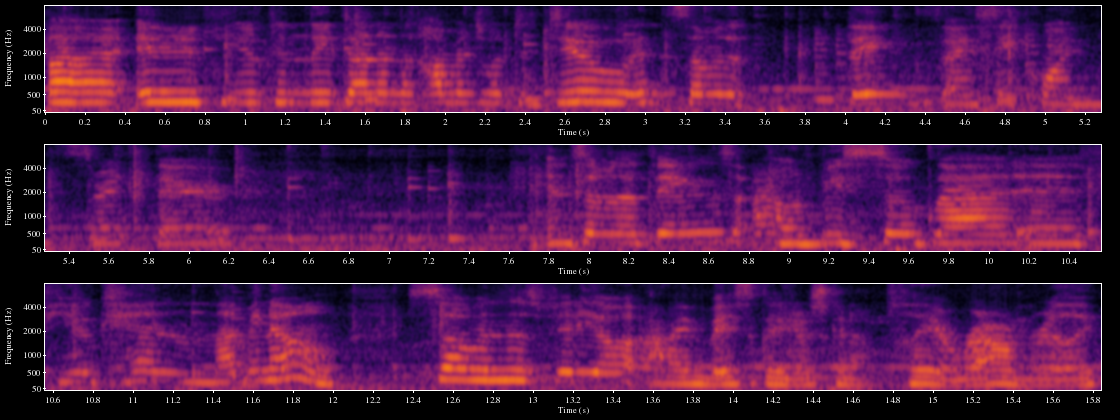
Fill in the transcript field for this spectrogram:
But if you can leave down in the comments what to do and some of the things, I see coins right there. And some of the things, I would be so glad if you can let me know. So in this video, I'm basically just gonna play around, really.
